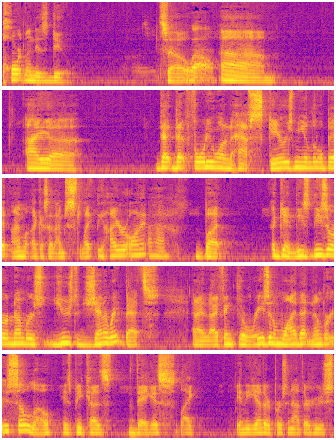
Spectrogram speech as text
portland is due so Well, I uh that that 41 and a half scares me a little bit. I'm like I said I'm slightly higher on it. But again, these these are numbers used to generate bets and I, I think the reason why that number is so low is because Vegas like any other person out there who's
